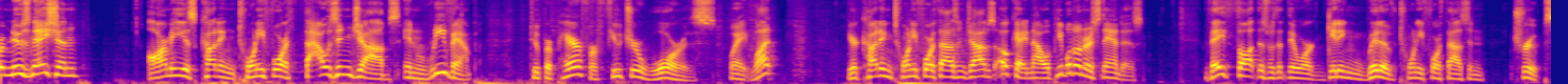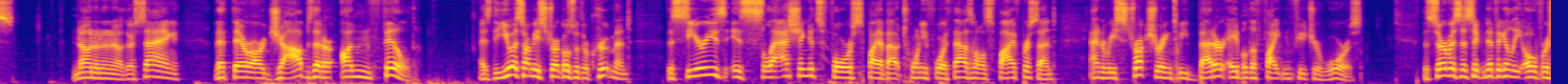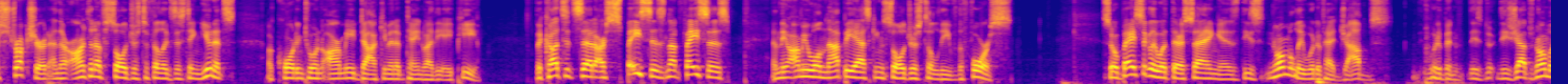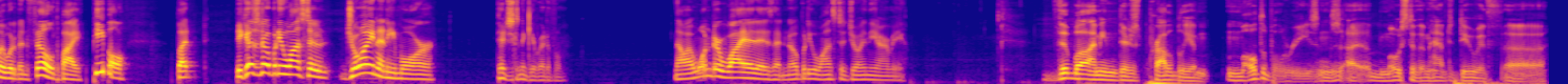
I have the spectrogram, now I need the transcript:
from News Nation. Army is cutting 24,000 jobs in revamp to prepare for future wars. Wait, what? You're cutting 24,000 jobs? Okay, now what people don't understand is they thought this was that they were getting rid of 24,000 troops. No, no, no, no. They're saying that there are jobs that are unfilled. As the U.S. Army struggles with recruitment, the series is slashing its force by about 24,000, almost 5%, and restructuring to be better able to fight in future wars. The service is significantly overstructured, and there aren't enough soldiers to fill existing units, according to an Army document obtained by the AP. The cuts, it said, are spaces, not faces, and the Army will not be asking soldiers to leave the force. So basically, what they're saying is these normally would have had jobs, would have been these, these jobs normally would have been filled by people, but because nobody wants to join anymore, they're just going to get rid of them. Now, I wonder why it is that nobody wants to join the Army. The, well, I mean, there's probably a, multiple reasons. Uh, most of them have to do with uh,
